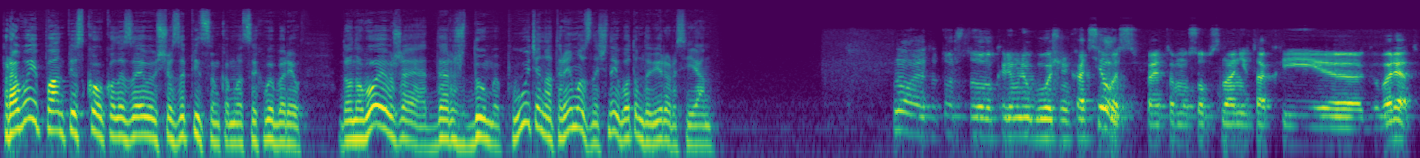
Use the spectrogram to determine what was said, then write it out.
Правий пан Пісков, коли заявив, що за підсумками цих виборів до нової вже Держдуми Путін отримав значний вотом довіри росіян. Ну, это то, что Кремлю бы очень хотелось, поэтому, собственно, они так и э, говорят.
